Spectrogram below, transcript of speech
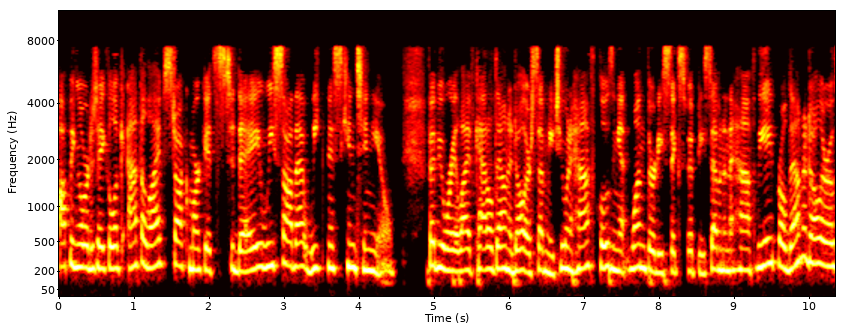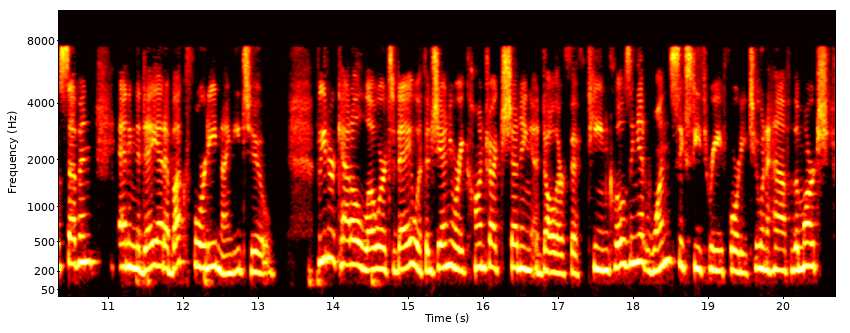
Hopping over to take a look at the livestock markets today, we saw that weakness continue. February live cattle down $1.72 and a half, closing at 136.57 and a half. The April down $1.07, ending the day at a buck 40.92. Feeder cattle lower today with the January contract shedding $1.15, closing at 163.42 and a half. The March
